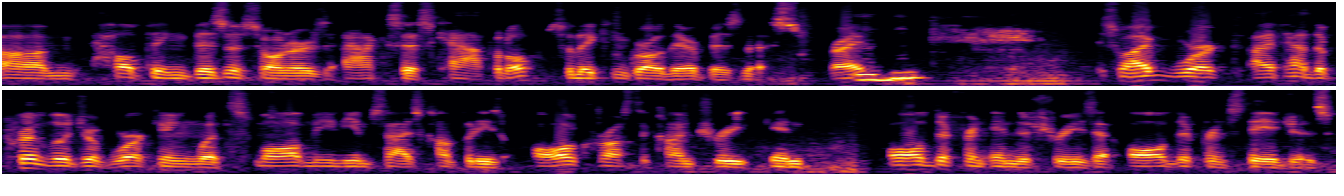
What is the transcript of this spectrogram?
um, helping business owners access capital so they can grow their business, right? Mm-hmm. So I've worked, I've had the privilege of working with small, medium sized companies all across the country in all different industries at all different stages,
